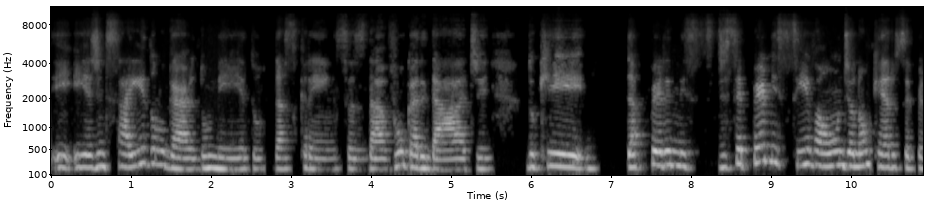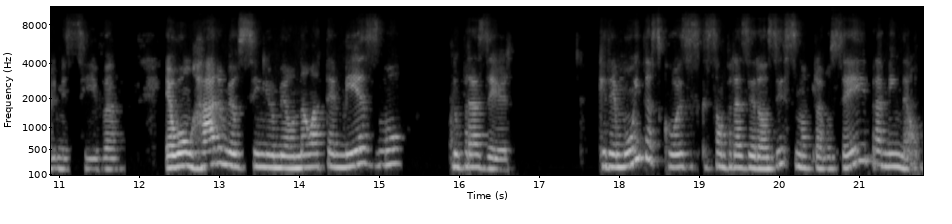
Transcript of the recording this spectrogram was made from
e, e, a gente sair do lugar do medo, das crenças, da vulgaridade, do que da de ser permissiva onde eu não quero ser permissiva. É honrar o meu sim e o meu não, até mesmo no prazer. que tem muitas coisas que são prazerosíssimas para você e para mim não.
